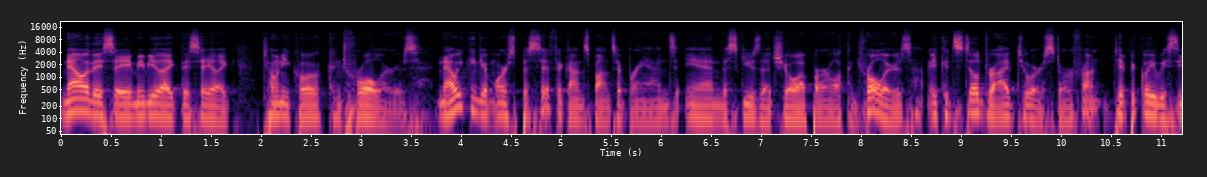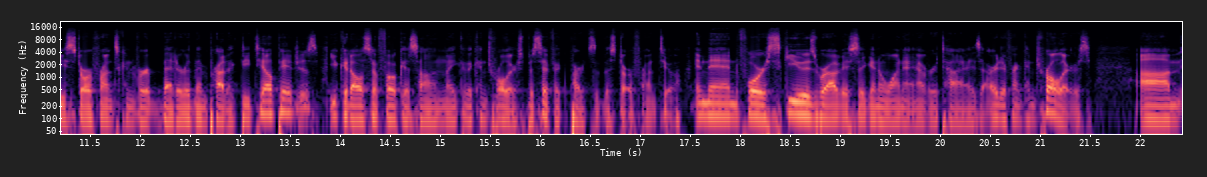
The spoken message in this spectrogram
now they say maybe like they say like Tony Co controllers. Now we can get more specific on sponsor brands and the SKUs that show up are all controllers. It could still drive to our storefront. Typically we see storefronts convert better than product detail pages. You could also focus on like the controller specific parts of the storefront too. And then for SKUs, we're obviously going to want to advertise our different controllers. Um,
